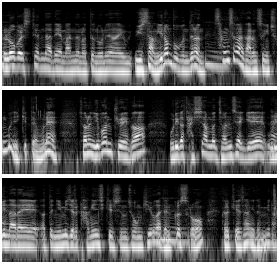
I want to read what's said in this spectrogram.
global standard에 맞는 어떤 우리나라의 위상 이런 부분들은 음. 상승할 가능성이 충분히 있기 때문에 저는 이번 기회가 우리가 다시 한번 전 세계에 네. 우리나라의 어떤 이미지를 각인시킬 수 있는 좋은 기회가 음. 될 것으로 그렇게 예상이 됩니다.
